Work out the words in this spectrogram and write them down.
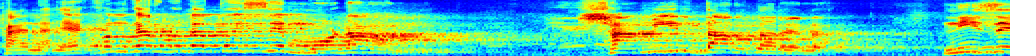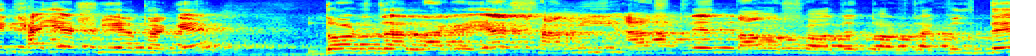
খায় না। এখনকারগুলো তো হচ্ছে মডার্ন স্বামীর দাঁড় দাঁড়ে না। নিজে খাইয়া শুয়ে থাকে দরজা লাগাইয়া স্বামী আসলে তাও সহজে দরজা খুলতে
